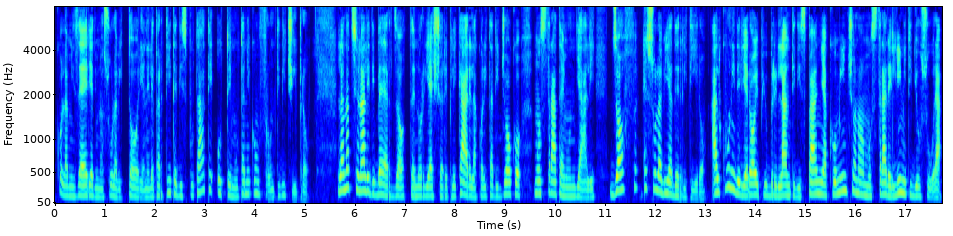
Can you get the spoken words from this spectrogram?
con la miseria di una sola vittoria nelle partite disputate ottenuta nei confronti di Cipro. La nazionale di Berzot non riesce a replicare la qualità di gioco mostrata ai mondiali. Zoff è sulla via del ritiro. Alcuni degli eroi più brillanti di Spagna cominciano a mostrare limiti di usura,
